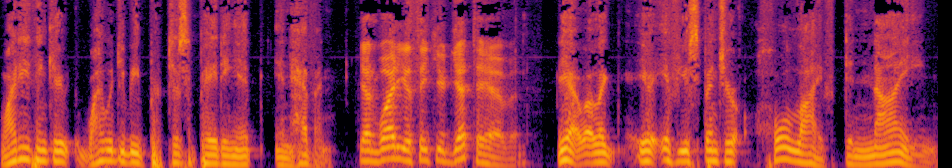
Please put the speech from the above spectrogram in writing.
why do you think you why would you be participating it in heaven? Yeah, and why do you think you'd get to heaven? Yeah, well, like if you spent your whole life denying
